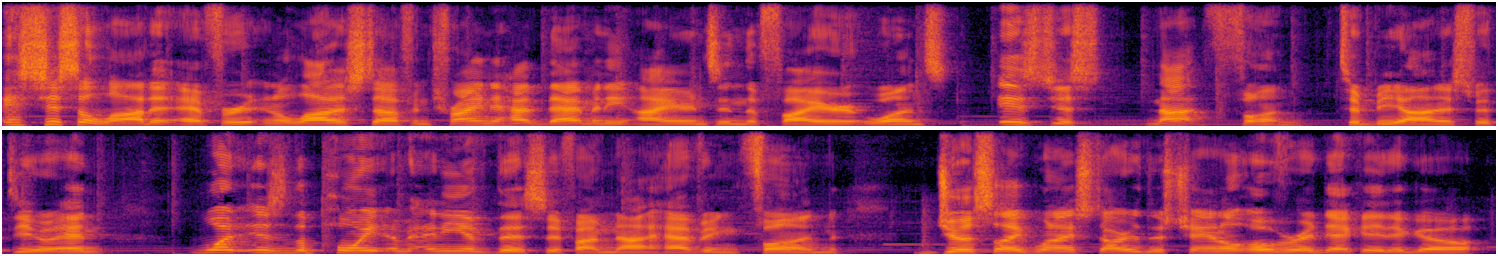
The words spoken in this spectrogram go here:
It's just a lot of effort and a lot of stuff and trying to have that many irons in the fire at once is just not fun, to be honest with you. And what is the point of any of this if I'm not having fun? Just like when I started this channel over a decade ago,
